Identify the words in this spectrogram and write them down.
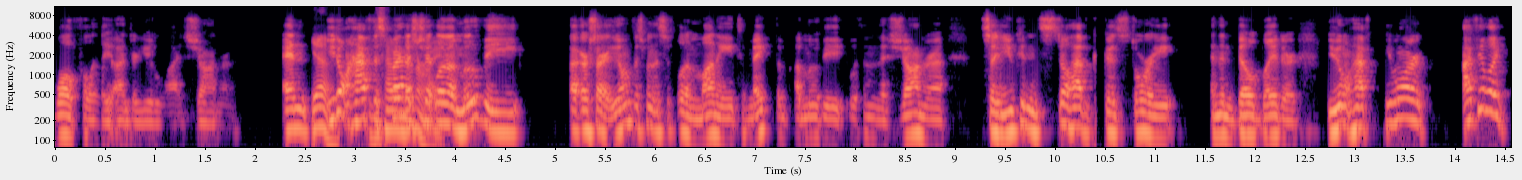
woefully underutilized genre. And yeah, you don't have to spend a shitload right. of movie, uh, or sorry, you don't have to spend a shitload of money to make the, a movie within this genre. So you can still have a good story and then build later. You don't have, people aren't, I feel like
